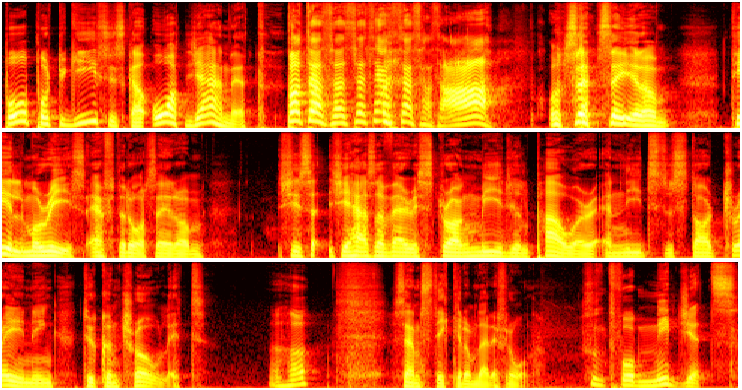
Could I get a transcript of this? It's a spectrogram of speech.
på portugisiska åt järnet. Och sen säger de till Maurice efteråt, säger de She's, She has a very strong medial power and needs to start training to control it. Jaha. Sen sticker de därifrån. Som två midgets.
